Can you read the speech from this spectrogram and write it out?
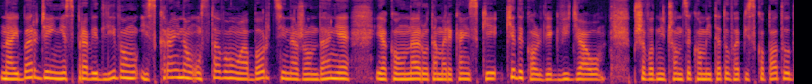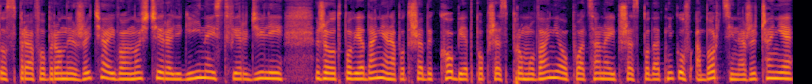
najbardziej niesprawiedliwą i skrajną ustawą o aborcji na żądanie, jaką naród naród amerykański kiedykolwiek widział. Przewodniczący Komitetów Episkopatu do spraw obrony życia i wolności religijnej stwierdzili, że odpowiadanie na potrzeby kobiet poprzez promowanie opłacanej przez podatników aborcji na życzenie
